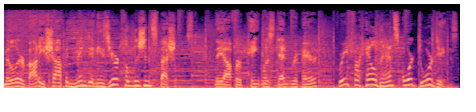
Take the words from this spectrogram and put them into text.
Miller Body Shop in Minden is your collision specialist. They offer paintless dent repair, great for hail dents or door dings,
